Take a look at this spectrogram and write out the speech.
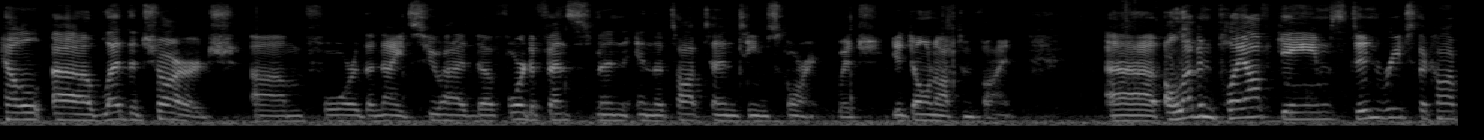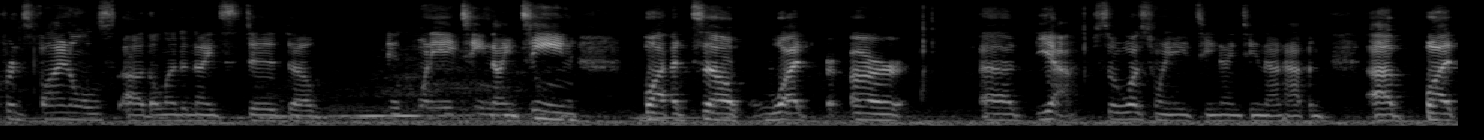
held uh, led the charge um, for the Knights, who had uh, four defensemen in the top 10 team scoring, which you don't often find. Uh, 11 playoff games, didn't reach the conference finals. Uh, the London Knights did uh, in 2018 19. But uh, what are, uh, yeah, so it was 2018 19 that happened. Uh, but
